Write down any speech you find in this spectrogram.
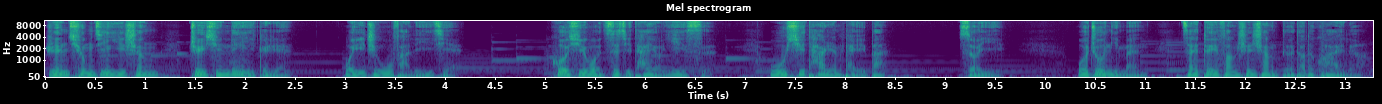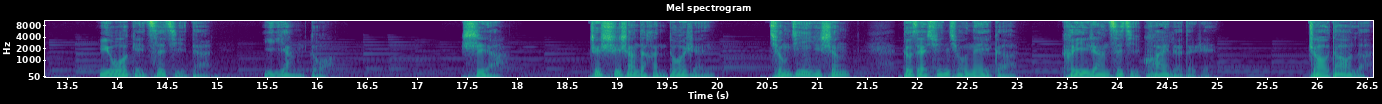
人穷尽一生追寻另一个人，我一直无法理解。或许我自己太有意思，无需他人陪伴，所以，我祝你们在对方身上得到的快乐，与我给自己的一样多。”是啊，这世上的很多人，穷尽一生，都在寻求那个可以让自己快乐的人，找到了。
